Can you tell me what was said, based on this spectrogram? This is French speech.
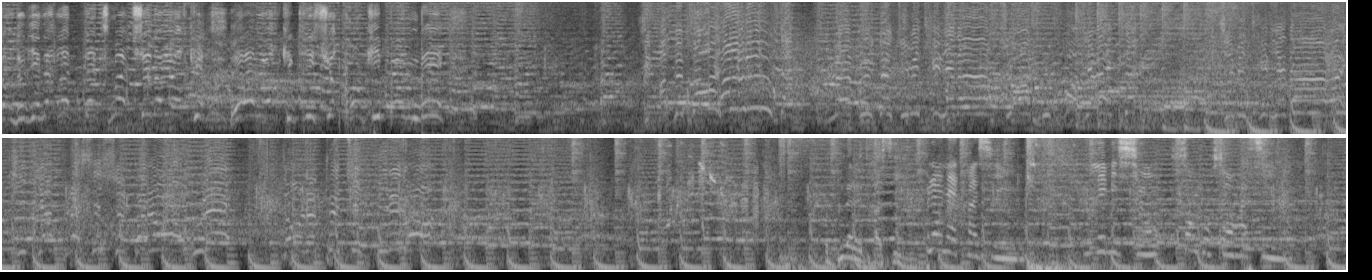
de Liénard, la tête matchée d'Ayork et Ayork qui surprend Kipembe. C'est frappé et c'est le but Le but de Dimitri Liénard sur un coup franc direct Dimitri Liénard qui vient placer ce ballon enroulé dans le petit filet droit Planète Racing. Planète Racing, l'émission 100% Racing.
